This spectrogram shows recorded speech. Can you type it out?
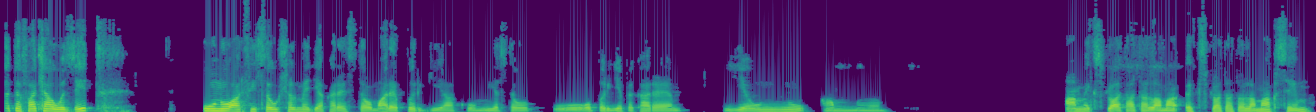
Să te faci auzit, unul ar fi social media, care este o mare pârghie acum. Este o, o, o pârghie pe care eu nu am am exploatat-o la, exploatat-o la maxim.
